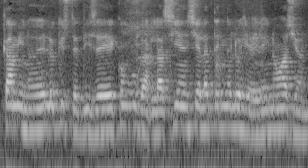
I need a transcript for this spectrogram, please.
camino de lo que usted dice de conjugar la ciencia, la tecnología y la innovación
